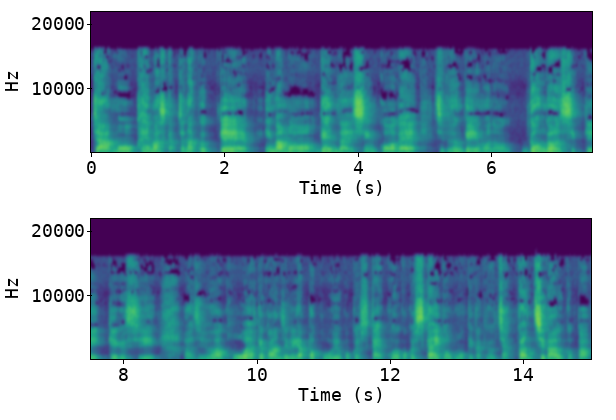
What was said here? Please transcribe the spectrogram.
じゃあもう変えますか？じゃなくって今も現在進行で自分っていうものをどんどん知っていけるし、あ、自分はこうやって感じる。やっぱこういうことしたい。こういうことしたいと思ってたけど若干違うとか、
